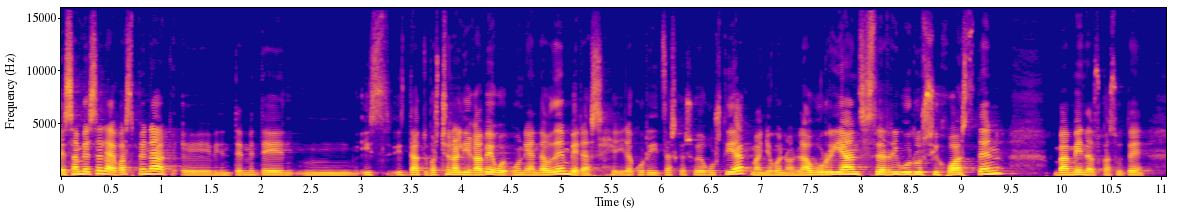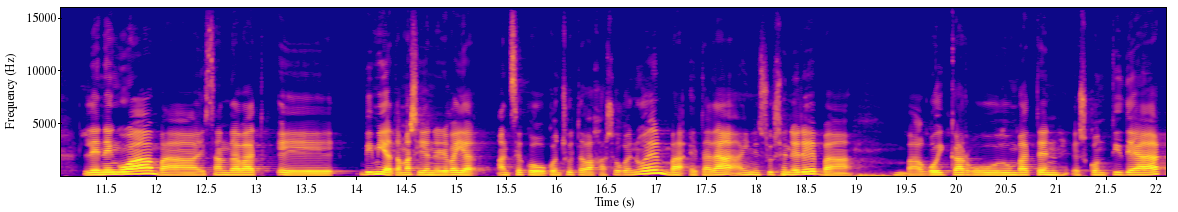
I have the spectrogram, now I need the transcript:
esan bezala, ebazpenak, e, evidentemente, mm, iz, datu pertsonali gabe webgunean dauden, beraz, irakurri ditzazkezue guztiak, baina, bueno, laburrian zerri buruz joazten, ba, men dauzkazute. Lehenengoa, ba, izan da bat, e, 2008an ere bai antzeko kontsulta ba jaso genuen, ba, eta da, hain zuzen ere, ba, ba, goi kargu dun baten eskontideak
